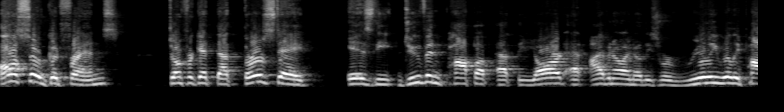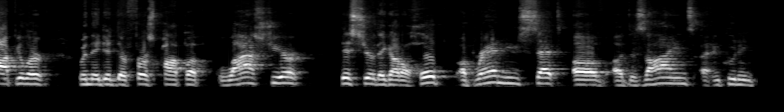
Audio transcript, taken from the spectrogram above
Also, good friends, don't forget that Thursday is the Duvin pop up at the yard at Ivanhoe. I know these were really, really popular when they did their first pop up last year. This year, they got a whole, a brand new set of uh, designs, uh, including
